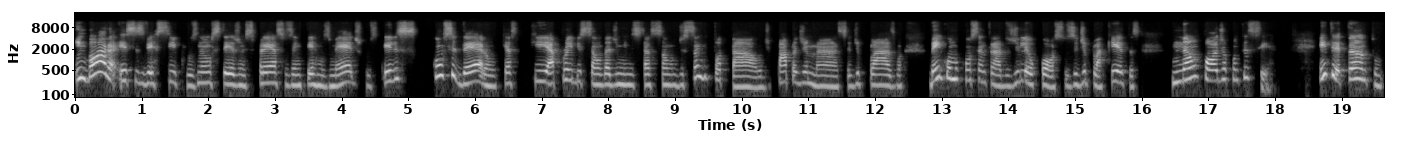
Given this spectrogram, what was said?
Embora esses versículos não estejam expressos em termos médicos, eles consideram que as que a proibição da administração de sangue total, de papa de hemácia, de plasma, bem como concentrados de leucócitos e de plaquetas, não pode acontecer. Entretanto,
